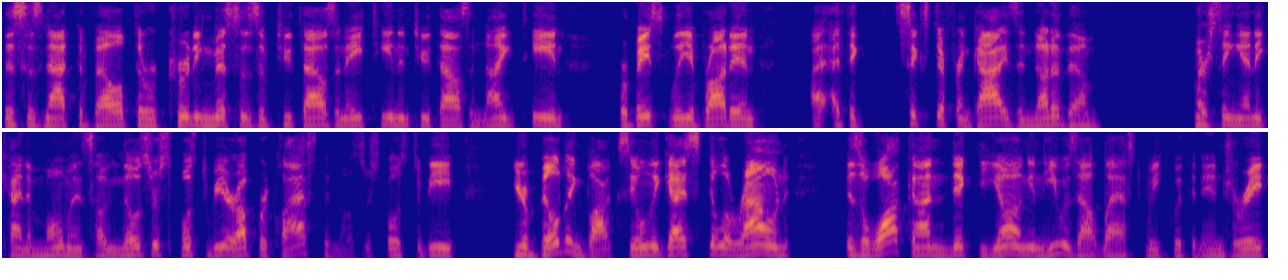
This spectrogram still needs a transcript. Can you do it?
This has not developed. The recruiting misses of 2018 and 2019 were basically you brought in, I, I think, six different guys, and none of them are seeing any kind of moments. I mean, those are supposed to be your upperclassmen. Those are supposed to be your building blocks. The only guy still around is a walk on, Nick DeJong, and he was out last week with an injury,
